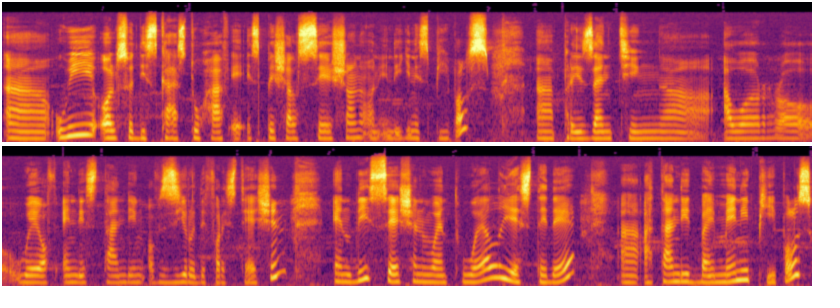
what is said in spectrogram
uh, we also discussed to have a, a special session on indigenous peoples, uh, presenting uh, our uh, way of understanding of zero deforestation. And this session went well yesterday, uh, attended by many peoples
